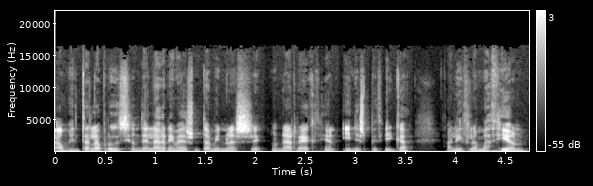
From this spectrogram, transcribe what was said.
aumentar la producción de lágrimas es también una, reacción inespecífica a la inflamación,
